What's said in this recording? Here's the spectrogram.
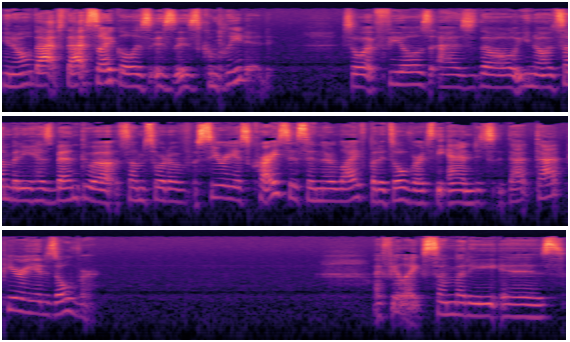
You know, that that cycle is, is, is completed. So it feels as though, you know, somebody has been through a, some sort of serious crisis in their life, but it's over. It's the end. It's that that period is over. I feel like somebody is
